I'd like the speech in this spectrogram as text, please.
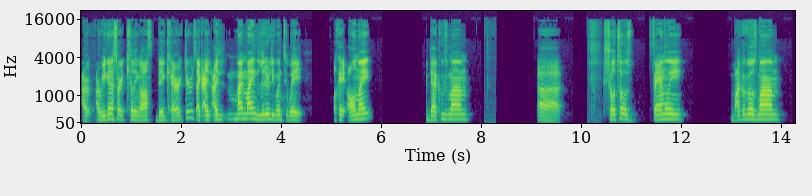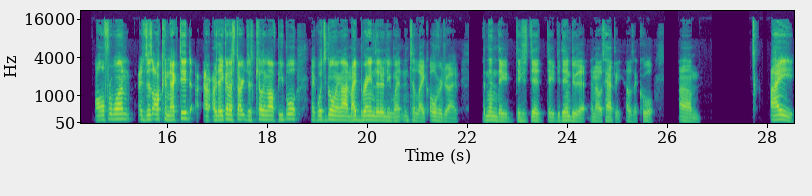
are, are we gonna start killing off big characters? Like I, I my mind literally went to wait okay, All Might, Deku's mom, uh, Shoto's family, Bakugo's mom, all for one. Is this all connected? Are, are they gonna start just killing off people? Like, what's going on? My brain literally went into like overdrive, and then they they just did they, they didn't do that, and I was happy. I was like, cool. Um, I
